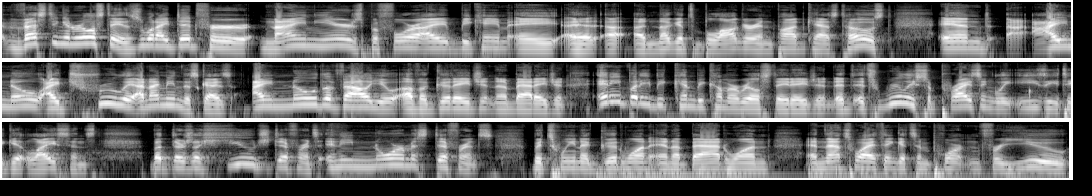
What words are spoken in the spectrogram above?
investing in real estate. This is what I did for nine years before I became a, a, a Nuggets blogger and podcast host. And I know, I truly, and I mean this, guys, I know the value of a good agent and a bad agent. Anybody be, can become a real estate agent. It, it's really surprisingly easy to get licensed, but there's a huge difference, an enormous difference between a good one and a bad one. And that's why I think it's important for you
